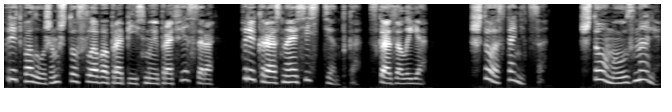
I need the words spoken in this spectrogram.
Предположим, что слова про письма и профессора — прекрасная ассистентка, — сказала я. Что останется? Что мы узнали?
